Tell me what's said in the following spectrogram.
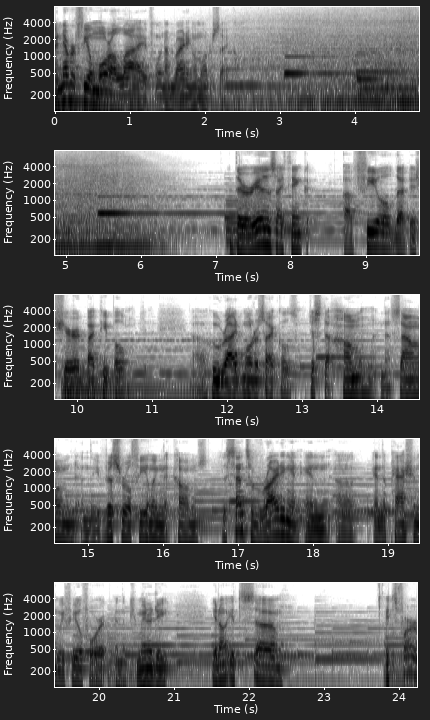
I never feel more alive when I'm riding a motorcycle. There is, I think, a feel that is shared by people uh, who ride motorcycles, just the hum and the sound and the visceral feeling that comes, the sense of riding and, and, uh, and the passion we feel for it and the community, you know, it's, um, it's far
